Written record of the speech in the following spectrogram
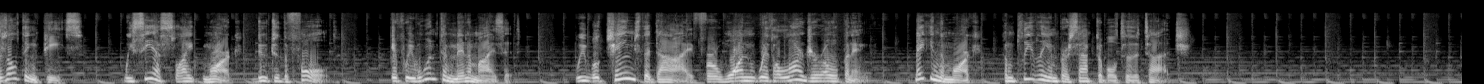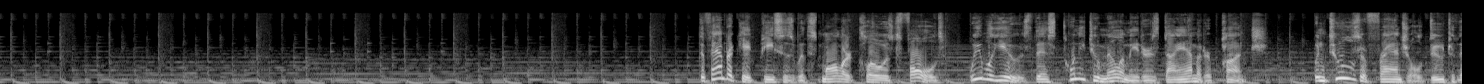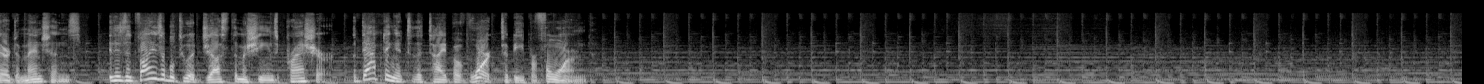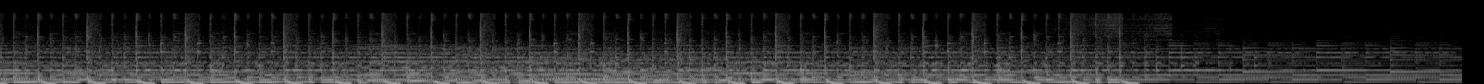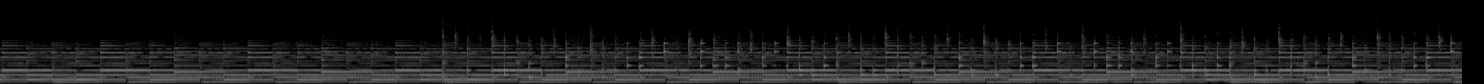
Resulting piece, we see a slight mark due to the fold. If we want to minimize it, we will change the die for one with a larger opening, making the mark completely imperceptible to the touch. To fabricate pieces with smaller closed folds, we will use this 22 mm diameter punch. When tools are fragile due to their dimensions, it is advisable to adjust the machine's pressure, adapting it to the type of work to be performed.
